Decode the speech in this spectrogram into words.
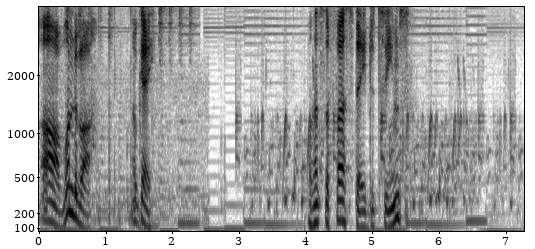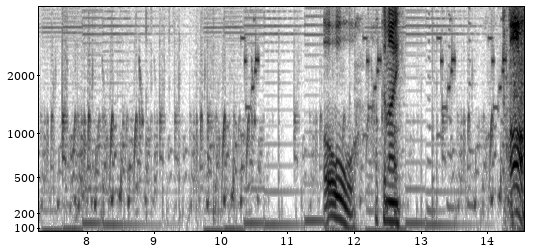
Oh, wunderbar. Okay. Well, that's the first stage, it seems. Oh, how can I... Oh!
